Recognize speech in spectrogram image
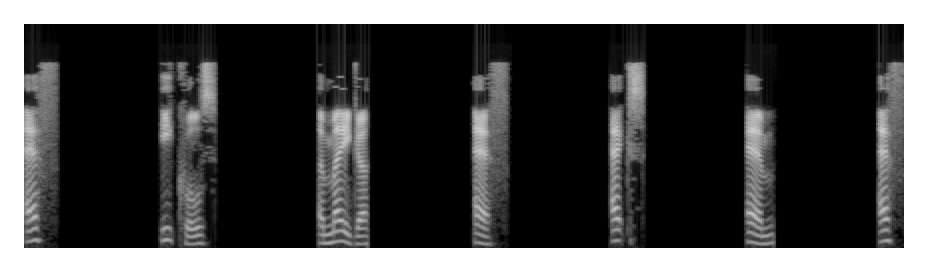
f equals omega f x m f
